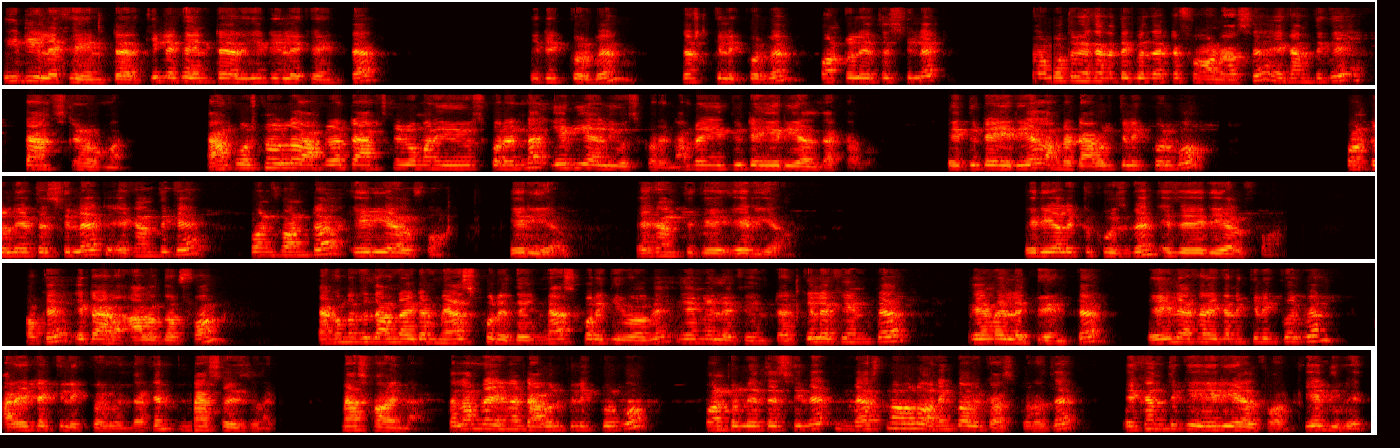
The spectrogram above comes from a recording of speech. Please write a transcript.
ইডি লেখে এন্টার কি লেখে এন্টার ইডি লেখে এন্টার এডিট করবেন। জাস্ট ক্লিক করবেন। কন্ট্রোল এতে সিলেক্ট সর্বপ্রথম এখানে দেখবেন যে একটা ফন্ট আছে। এখান থেকে টাইমস রোমান এখন প্রশ্ন হলো, আপনারা টাইমস রোমান ইউজ করেন না এরিয়াল ইউজ করেন। আমরা এই দুটো এরিয়াল দেখাবো। এই দুটো এরিয়াল আমরা ডাবল ক্লিক করব। কন্ট্রোল এতে সিলেক্ট এখান থেকে কোন ফন্টটা এরিয়াল ফন্ট এরিয়াল এখান থেকে এরিয়াল এরিয়াল একটু খুঁজবেন, এই যে এরিয়াল ফন্ট ওকে এটা আলাদা ফন্ট এখন যদি আমরা এটা ম্যাচ করে দেই ম্যাচ করে কীভাবে? এম এল এফ এন্টার কি লেখে enter M L F enter এই লেখা এখানে ক্লিক করবেন। আর এটা ক্লিক করবেন। দেখেন ম্যাচ হয়েছে নাকি? ম্যাচ হয় না। তাহলে আমরা এখানে ডাবল ক্লিক করব। কন্ট্রোল এতে সিলেক্ট ম্যাচ না হলে অনেকভাবে কাজ করা যায় এখান থেকে এরিয়াল ফন্ট কে দিবেন?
